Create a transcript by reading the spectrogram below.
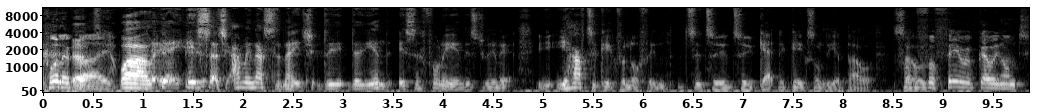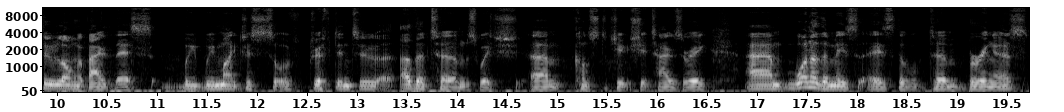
qualified. Well, it, it's such. I mean, that's the nature. The, the in- it's a funny industry, is it? You have to gig for nothing to, to, to get the gigs under your belt. So for fear of going on too long about this, we, we might just sort of drift into uh, other terms which um, constitute shithousery. Um, one of them is is the term bringers,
